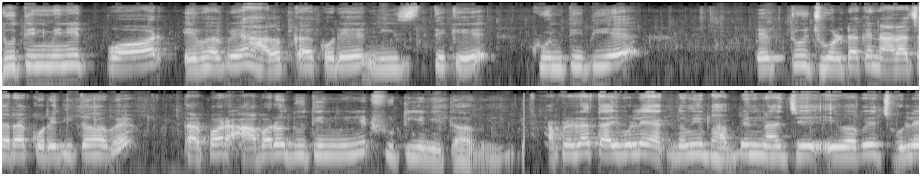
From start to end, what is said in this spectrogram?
দু তিন মিনিট পর এভাবে হালকা করে নিচ থেকে খুন্তি দিয়ে একটু ঝোলটাকে নাড়াচাড়া করে দিতে হবে। তারপর আবারও দু তিন মিনিট ফুটিয়ে নিতে হবে। আপনারা তাই বলে একদমই ভাববেন না যে এভাবে ঝোলে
